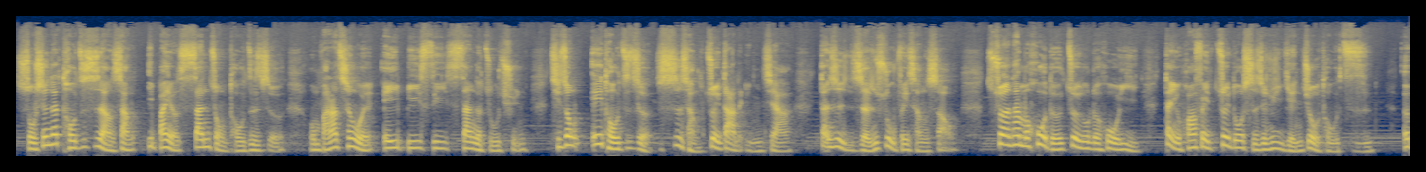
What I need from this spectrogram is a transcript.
首先，在投资市场上，一般有三种投资者，我们把它称为 A、B、C 三个族群。其中 A 投资者是市场最大的赢家，但是人数非常少。虽然他们获得最多的获益，但也花费最多时间去研究投资。而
